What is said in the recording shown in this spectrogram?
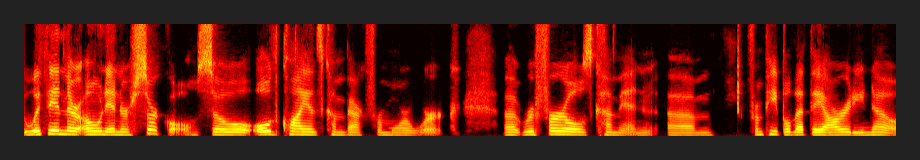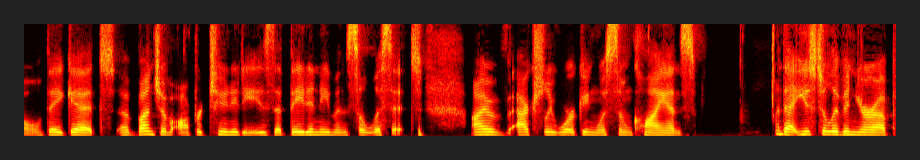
within their own inner circle. So old clients come back for more work, uh, referrals come in. Um, from people that they already know. They get a bunch of opportunities that they didn't even solicit. I'm actually working with some clients that used to live in Europe.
